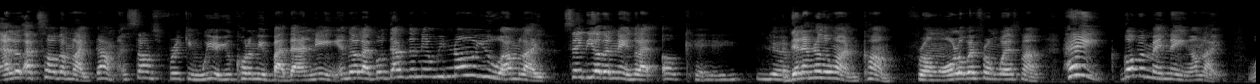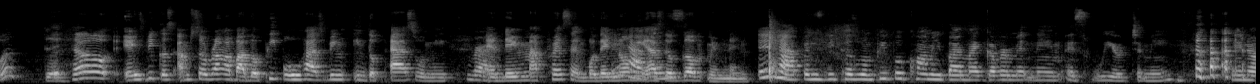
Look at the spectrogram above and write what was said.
I look, I told them like, damn, it sounds freaking weird. You calling me by that name, and they're like, but that's the name we know you. I'm like, say the other name. They're like, okay. Yeah. And then another one come from all the way from Westmount. Hey, government name. I'm like, what? the hell it's because I'm surrounded by the people who has been in the past with me right. and they're in my present but they it know happens. me as the government name. It happens because when people call me by my government name it's weird to me. you know,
